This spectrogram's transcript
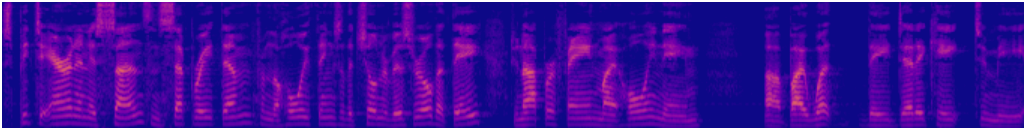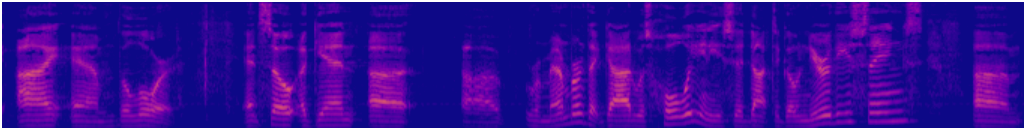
Speak to Aaron and his sons and separate them from the holy things of the children of Israel, that they do not profane my holy name uh, by what they dedicate to me. I am the Lord. And so, again, uh, uh, remember that God was holy and he said not to go near these things. Um,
